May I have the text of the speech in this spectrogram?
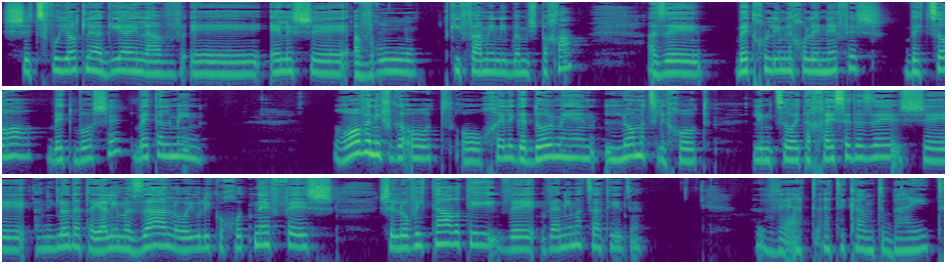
שצפויות להגיע אליו, אלה שעברו תקיפה מינית במשפחה. אז בית חולים לחולי נפש, בית צוהר, בית בושת, בית עלמין. רוב הנפגעות, או חלק גדול מהן, לא מצליחות למצוא את החסד הזה, שאני לא יודעת, היה לי מזל, או היו לי כוחות נפש, שלא ויתרתי, ו- ואני מצאתי את זה. ואת את הקמת בית,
